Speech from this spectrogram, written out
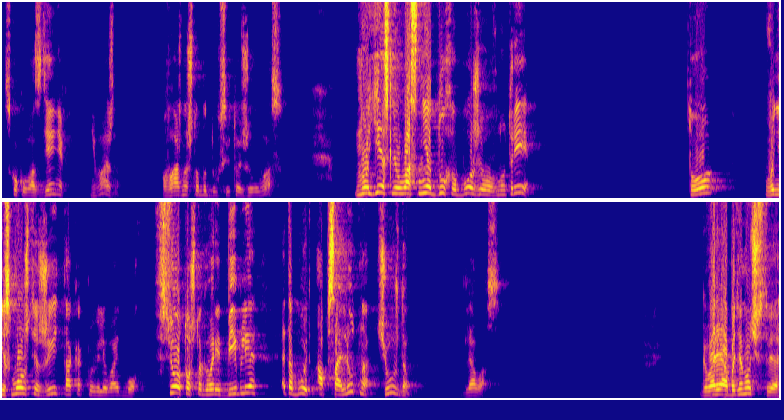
сколько у вас денег, неважно. Важно, чтобы Дух Святой жил у вас. Но если у вас нет Духа Божьего внутри, то вы не сможете жить так, как повелевает Бог. Все то, что говорит Библия, это будет абсолютно чуждым для вас. Говоря об одиночестве,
